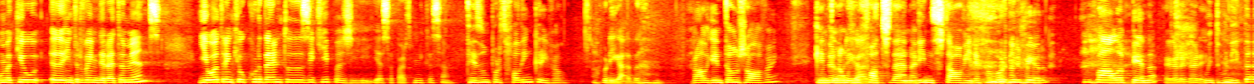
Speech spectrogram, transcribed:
Uma que eu eh, intervenho diretamente e a outra em que eu coordeno todas as equipas e, e essa parte de comunicação. Tens um portfólio incrível. Obrigada. Para alguém tão jovem, que ainda Muito não obrigada. viu fotos da Ana e nos está a ouvir, é favor de ir ver. Vale a pena. Agora, agora é. Muito bonita,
